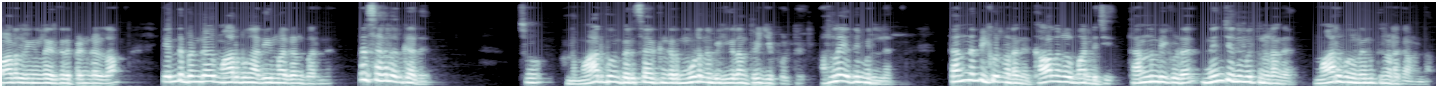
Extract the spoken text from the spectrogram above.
மாடலிங்கில் இருக்கிற பெண்கள்லாம் எந்த பெண்கள் மார்பகம் அதிகமாக இருக்கான்னு பாருங்கள் பெருசாக இருக்காது. ஸோ அந்த மார்பகம் பெருசாக இருக்குங்கிற மூட நம்பிக்கைகள்லாம் தூக்கி போட்டு அதெல்லாம் எதுவுமே இல்லை. தன்னம்பிக்கையோட நடங்க. காலங்கள் மாறிடுச்சு. தன்னம்பிக்கையோட நெஞ்சு நிமித்து நடங்க. மார்பகம் நிமிர்த்து நடக்க வேண்டாம்.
